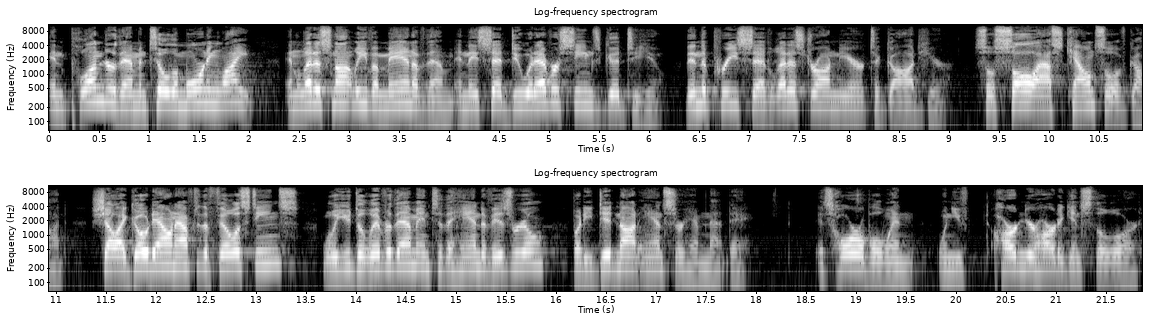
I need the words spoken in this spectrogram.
and plunder them until the morning light, and let us not leave a man of them. And they said, Do whatever seems good to you. Then the priest said, Let us draw near to God here. So Saul asked counsel of God, Shall I go down after the Philistines? Will you deliver them into the hand of Israel? But he did not answer him that day. It's horrible when, when you've hardened your heart against the Lord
